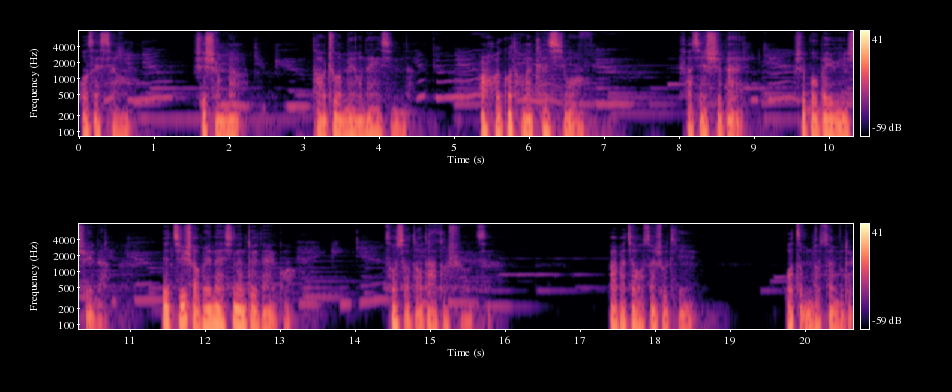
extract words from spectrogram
我在想，是什么导致我没有耐心的？而回过头来看希望，发现失败是不被允许的，也极少被耐心的对待过。从小到大都是如此。爸爸叫我算数题，我怎么都算不对。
